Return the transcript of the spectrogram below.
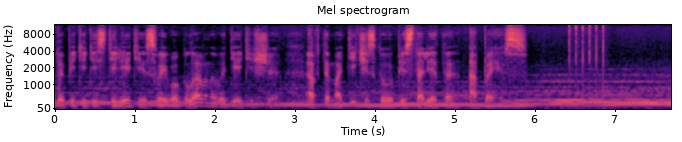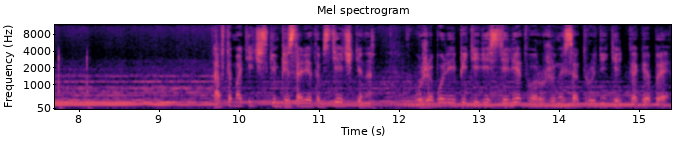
до 50-летия своего главного детища – автоматического пистолета АПС. Автоматическим пистолетом Стечкина уже более 50 лет вооружены сотрудники КГБ.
